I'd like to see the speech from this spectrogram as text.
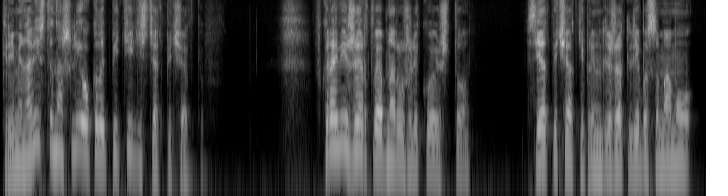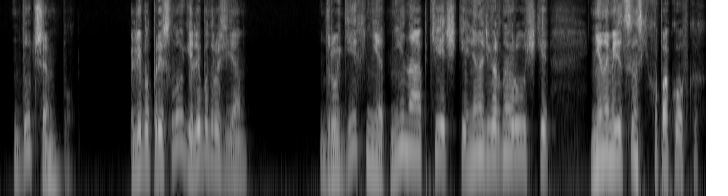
Криминалисты нашли около 50 отпечатков. В крови жертвы обнаружили кое-что. Все отпечатки принадлежат либо самому Дучемпу, либо прислуге, либо друзьям. Других нет ни на аптечке, ни на дверной ручке, ни на медицинских упаковках.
